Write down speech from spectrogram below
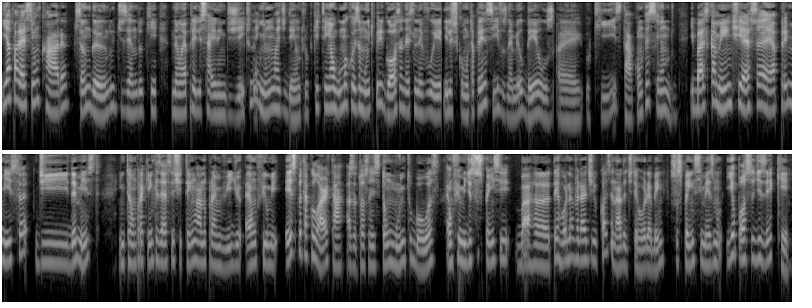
e aparece um cara sangrando, dizendo que não é para eles saírem de jeito nenhum lá de dentro, que tem alguma coisa muito perigosa nesse nevoeiro. E eles ficam muito apreensivos, né? Meu Deus, é, o que está acontecendo? E basicamente essa é a premissa de The Mist. Então, pra quem quiser assistir, tem lá no Prime Video. É um filme espetacular, tá? As atuações estão muito boas. É um filme de suspense barra terror, na verdade, quase nada de terror, é bem suspense mesmo. E eu posso dizer que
